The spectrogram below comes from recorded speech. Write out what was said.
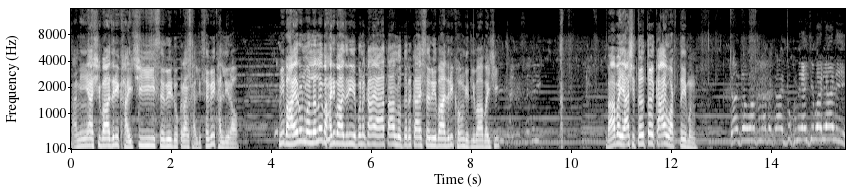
आणि अशी बाजरी खायची सगळी डुकरां खाल्ली सगळी खाल्ली राव. मी बाहेरून म्हणलं भारी बाजरी आहे पण काय आता आलो तर काय सगळी बाजरी खाऊन घेतली बाबाची. बाबा या अशी तळतळ काय वाटतंय मग? आता काय दुखणं यायची बारी आली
